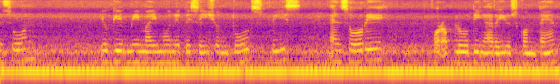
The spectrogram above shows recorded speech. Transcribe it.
and soon you give me my monetization tools please. And sorry for uploading a reuse content.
